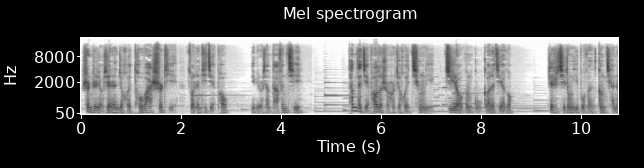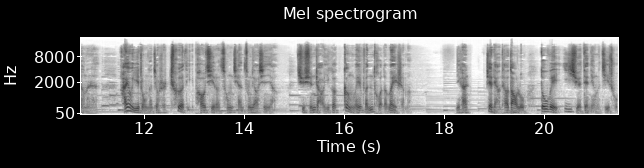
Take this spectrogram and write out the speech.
甚至有些人就会偷挖尸体做人体解剖。你比如像达芬奇，他们在解剖的时候就会清理肌肉跟骨骼的结构，这是其中一部分更虔诚的人。还有一种呢，就是彻底抛弃了从前宗教信仰，去寻找一个更为稳妥的为什么。你看这两条道路都为医学奠定了基础。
